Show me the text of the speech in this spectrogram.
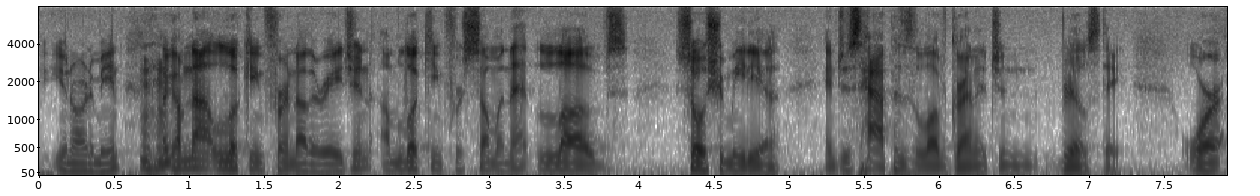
You know what I mean? Mm-hmm. Like, I'm not looking for another agent. I'm looking for someone that loves social media and just happens to love Greenwich and real estate. Or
